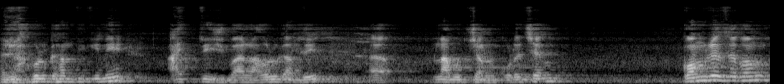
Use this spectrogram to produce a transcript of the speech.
রাহুল গান্ধীকে নিয়ে আটত্রিশ বার রাহুল গান্ধী আহ, নাম উচ্চারণ করেছেন। কংগ্রেস এবং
